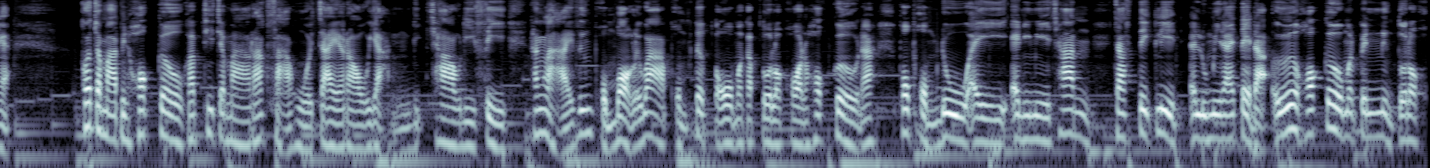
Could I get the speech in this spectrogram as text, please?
เนี่ย ก็จะมาเป็นฮอกเกิลครับที่จะมารักษาหัวใจเราอย่างชาว DC ทั้งหลาย ซึ่งผมบอกเลยว่าผมเติบโตมากับตัวละครฮอกเกิลนะเพราะผมดูไอแอนิเมชัน Justice League Illuminated อะเออฮอกเกิลมันเป็นหนึ่งตัวละค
